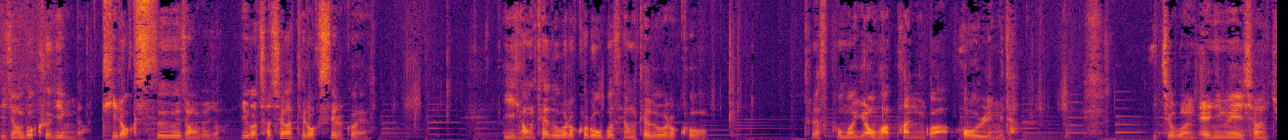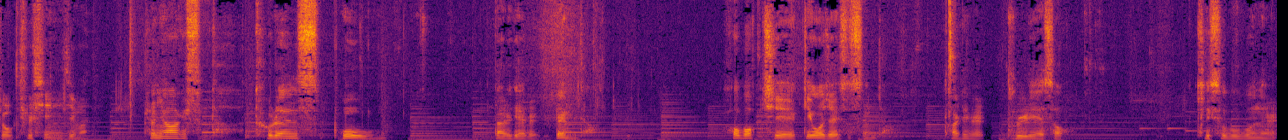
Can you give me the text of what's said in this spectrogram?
이 정도 크기입니다. 디럭스 정도죠. 이것 자체가 디럭스일 거예요. 이 형태도 그렇고 로봇 형태도 그렇고 트랜스포머 영화판과 어울립니다. 이쪽은 애니메이션 쪽 출신이지만 변형하겠습니다. 트랜스포 날개를 뺍니다. 허벅지에 끼워져 있었습니다. 다리를 분리해서 기수 부분을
